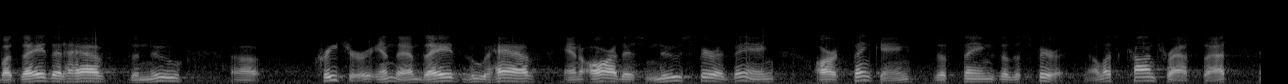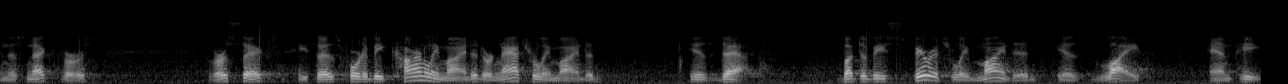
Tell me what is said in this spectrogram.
But they that have the new uh, creature in them, they who have and are this new spirit being, are thinking the things of the Spirit. Now let's contrast that in this next verse. Verse 6, he says, For to be carnally minded or naturally minded is death, but to be spiritually minded is life and peace.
